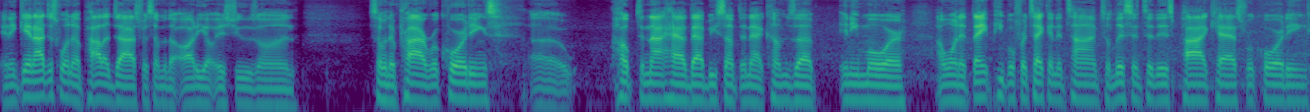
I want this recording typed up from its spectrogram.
And again, I just want to apologize for some of the audio issues on some of the prior recordings. Uh, hope to not have that be something that comes up anymore. I want to thank people for taking the time to listen to this podcast recording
